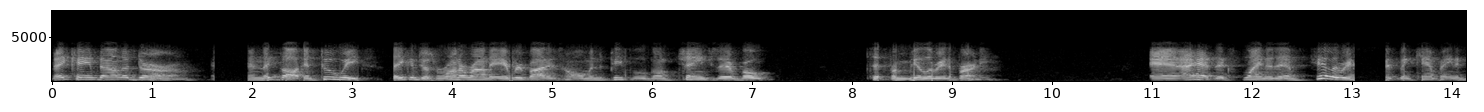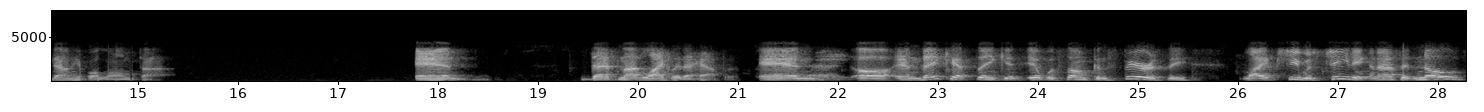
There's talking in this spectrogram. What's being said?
They came down to Durham, and they thought in two weeks they can just run around to everybody's home, and the people are going to change their vote to, from Hillary to Bernie. And I had to explain to them Hillary has been campaigning down here for a long time. And that's not likely to happen. And uh, and they kept thinking it was some conspiracy, like she was cheating. And I said, no,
